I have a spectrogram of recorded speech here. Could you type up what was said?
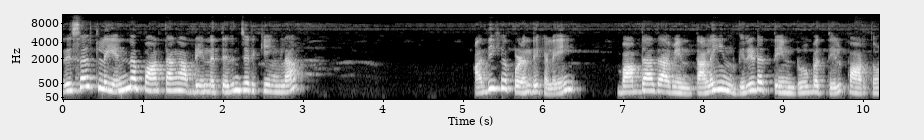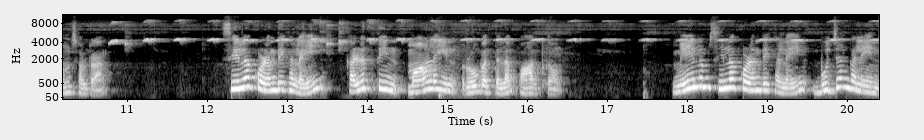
ரிசல்ட்டில் என்ன பார்த்தாங்க அப்படின்னு தெரிஞ்சிருக்கீங்களா? அதிக குழந்தைகளை பாப்தாதாவின் தலையின் கிரீடத்தின் ரூபத்தில் பார்த்தோன்னு சொல்கிறாங்க சில குழந்தைகளை கழுத்தின் மாலையின் ரூபத்தில் பார்த்தோம். மேலும் சில குழந்தைகளை புஜங்களின்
